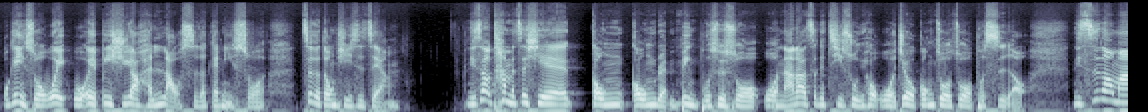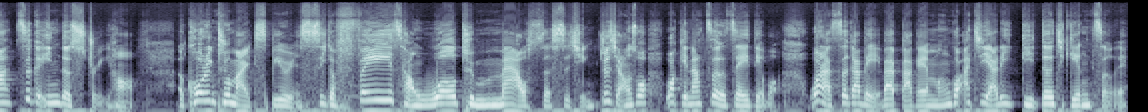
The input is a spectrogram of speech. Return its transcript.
我跟你说，我也我也必须要很老实的跟你说，这个东西是这样。你知道他们这些工工人，并不是说我拿到这个技术以后我就有工作做，不是哦。你知道吗？这个 industry 哈，according to my experience 是一个非常 word to mouth 的事情，就是讲说我给他做这一点不，我拿这个尾巴把给蒙过啊，姐啊，你给得几间做诶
